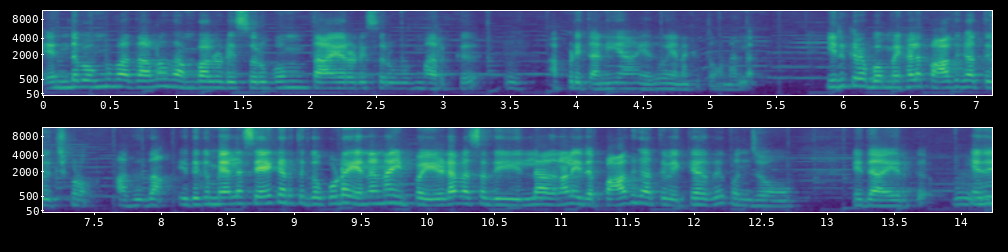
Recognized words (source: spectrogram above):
எந்த பொம்மை பார்த்தாலும் அது அம்பாளுடைய சுரூபம் தாயாருடைய சுரூபமாக இருக்குது ம். அப்படி தனியாக எதுவும் எனக்கு தோணலை. இருக்கிற பொம்மைகளை பாதுகாத்து வச்சுக்கணும். அதுதான். இதுக்கு மேலே சேர்க்கறதுக்கு கூட என்னென்னா இப்போ இட வசதி இல்லாதனால இதை பாதுகாத்து வைக்கிறது கொஞ்சம் இதாயிருக்கு. இது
